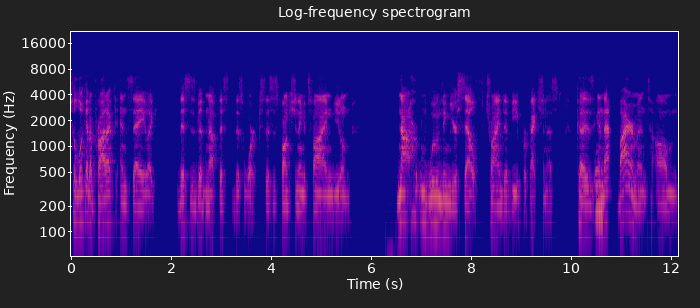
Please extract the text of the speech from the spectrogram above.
to look at a product and say like this is good enough. This this works. This is functioning. It's fine. You don't not wounding yourself trying to be a perfectionist. Because in that environment um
